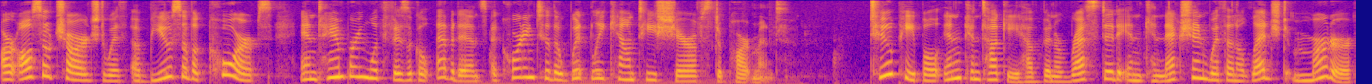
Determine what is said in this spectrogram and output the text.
are also charged with abuse of a corpse and tampering with physical evidence, according to the Whitley County Sheriff's Department. Two people in Kentucky have been arrested in connection with an alleged murder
